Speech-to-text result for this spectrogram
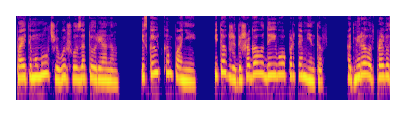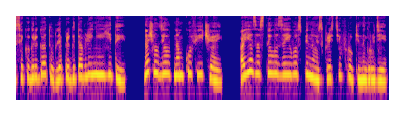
поэтому молча вышла за Торианом из кают-компании и также дошагала до его апартаментов. Адмирал отправился к агрегату для приготовления еды, начал делать нам кофе и чай, а я застыла за его спиной, скрестив руки на груди.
